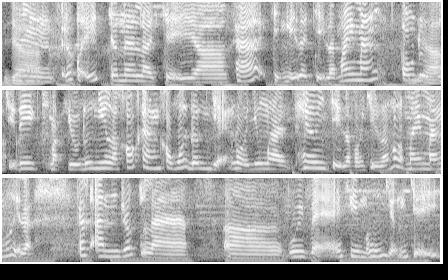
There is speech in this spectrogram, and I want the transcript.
dạ. Ừ, rất là ít cho nên là chị à, khá chị nghĩ là chị là may mắn. Con đường dạ. của chị đi mặc dù đương nhiên là khó khăn không có đơn giản rồi nhưng mà theo như chị là vẫn chị rất là may mắn. Có nghĩa là các anh rất là uh, vui vẻ khi mà hướng dẫn chị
